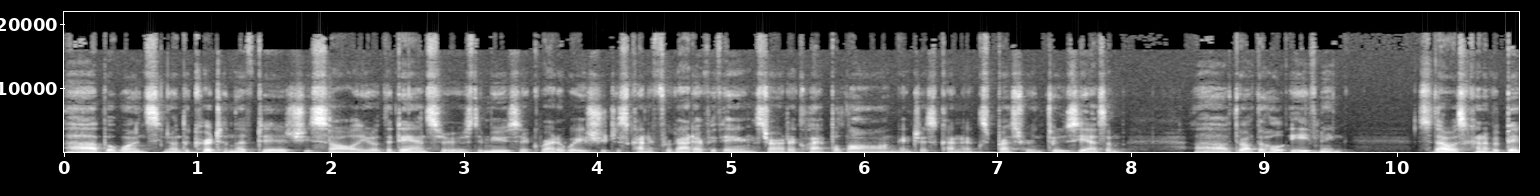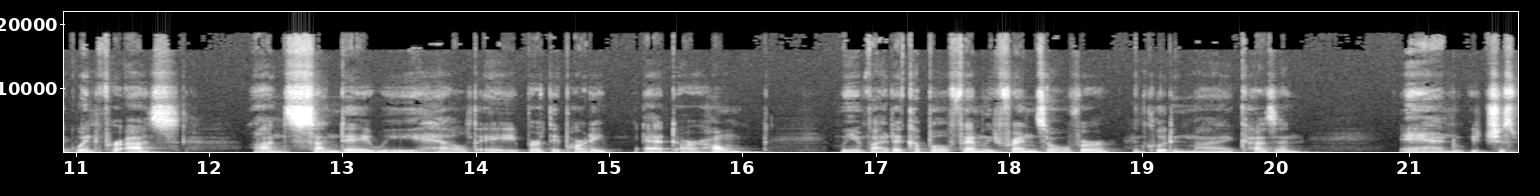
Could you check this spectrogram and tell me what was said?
Uh, but once you know the curtain lifted, she saw you know the dancers, the music. Right away, she just kind of forgot everything, started to clap along, and just kind of express her enthusiasm uh, throughout the whole evening. So that was kind of a big win for us. On Sunday, we held a birthday party at our home. We invited a couple of family friends over, including my cousin. And just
